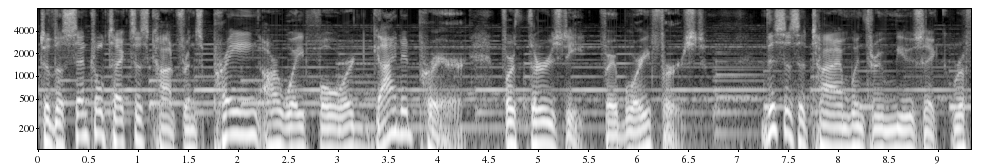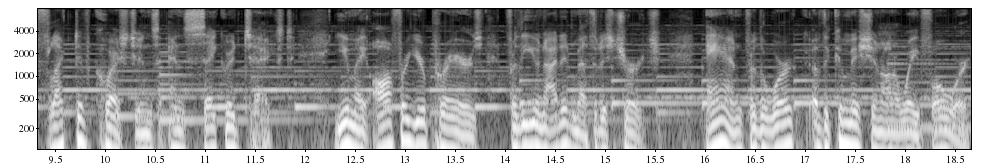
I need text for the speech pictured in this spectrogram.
to the Central Texas Conference Praying Our Way Forward guided prayer for Thursday, February 1st. This is a time when, through music, reflective questions, and sacred text, you may offer your prayers for the United Methodist Church and for the work of the Commission on a Way Forward.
